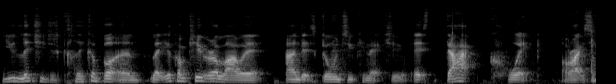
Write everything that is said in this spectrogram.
you literally just click a button, let your computer allow it, and it's going to connect you. It's that quick. All right, so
